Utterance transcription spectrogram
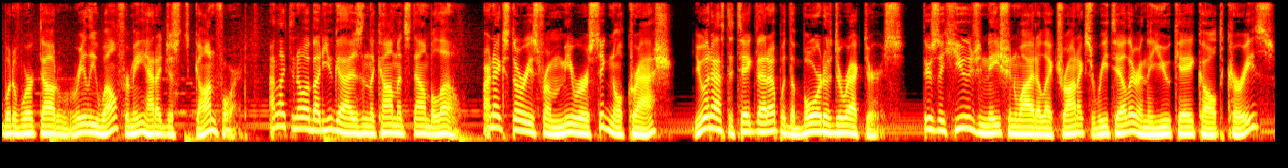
would have worked out really well for me had I just gone for it. I'd like to know about you guys in the comments down below. Our next story is from Mirror Signal Crash. You would have to take that up with the board of directors. There's a huge nationwide electronics retailer in the UK called Curry's,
